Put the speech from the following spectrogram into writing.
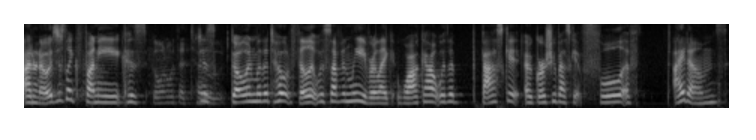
I don't know, it's just like funny cuz Going with a tote. just go in with a tote, fill it with stuff, and leave, or like walk out with a basket, a grocery basket full of items.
